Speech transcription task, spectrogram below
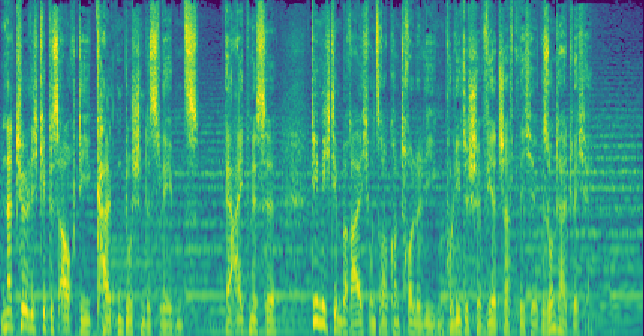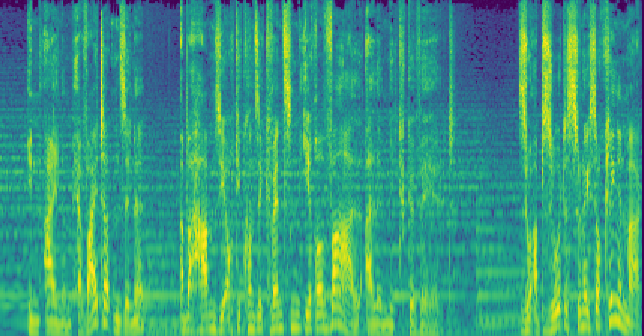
Natürlich gibt es auch die kalten Duschen des Lebens. Ereignisse, die nicht im Bereich unserer Kontrolle liegen, politische, wirtschaftliche, gesundheitliche. In einem erweiterten Sinne aber haben sie auch die Konsequenzen ihrer Wahl alle mitgewählt. So absurd es zunächst auch klingen mag,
